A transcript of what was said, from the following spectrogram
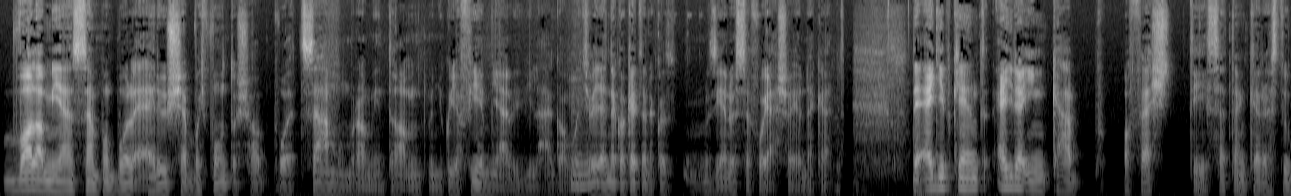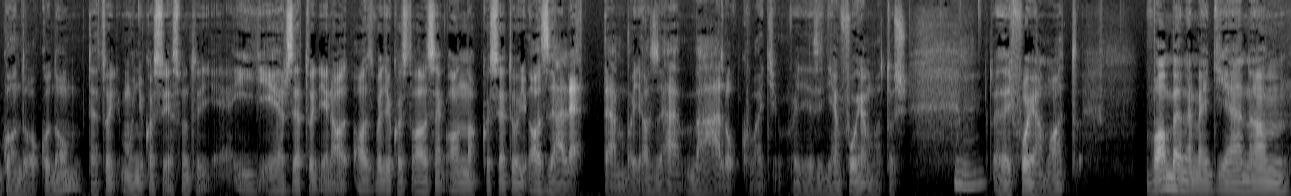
valamilyen szempontból erősebb vagy fontosabb volt számomra, mint, a, mint mondjuk ugye a filmnyelvi világa, vagy mm. hogy ennek a kettőnek az, az ilyen összefolyása érdekelt. De egyébként egyre inkább a festészeten keresztül gondolkodom, tehát hogy mondjuk azt, hogy ezt mondta, hogy így érzed, hogy én az vagyok, azt valószínűleg annak köszönhető, hogy azzá lettem, vagy azzá válok, vagy, vagy ez egy ilyen folyamatos, mm. ez egy folyamat. Van bennem egy ilyen um,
